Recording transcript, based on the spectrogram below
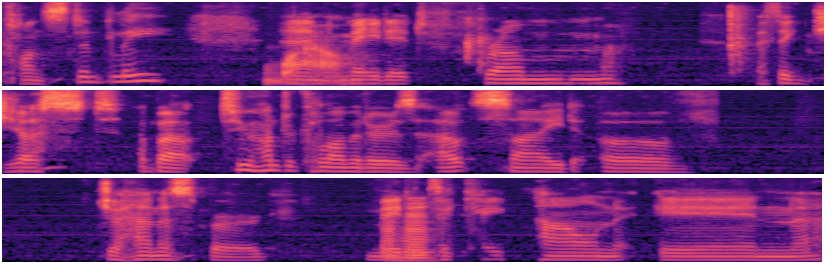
constantly, Wow. and made it from I think just about 200 kilometers outside of Johannesburg, made Mhm. it to Cape Town in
